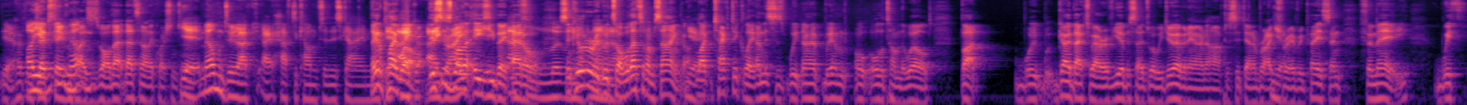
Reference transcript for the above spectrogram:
yeah, Oh, hopefully yeah, Jack Stephen Melton- plays as well. That that's another question too. Yeah, Melbourne do have to come to this game. They're going to play well. A this A is not an easy beat at all. St Kilda are a good side. Well, that's what I'm saying. Yeah. Like tactically, and this is we don't have, we haven't all, all the time in the world, but we, we go back to our review episodes where we do have an hour and a half to sit down and break Yeah. through every piece. And for me, with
